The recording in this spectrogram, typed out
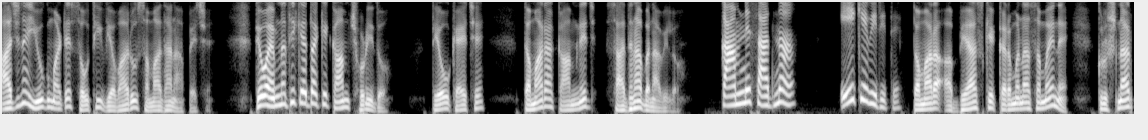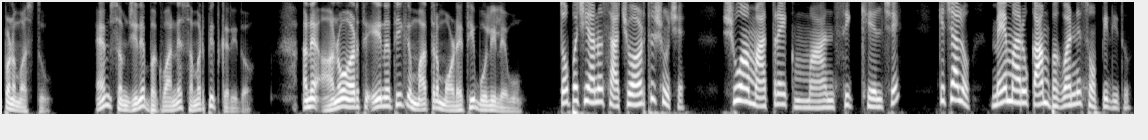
આજના યુગ માટે સૌથી વ્યવહારુ સમાધાન આપે છે. તેઓ એમ નથી કહેતા કે કામ છોડી દો. તેઓ કહે છે તમારા કામને જ સાધના બનાવી લો. કામને સાધના એ કેવી રીતે? તમારા અભ્યાસ કે કર્મના સમયને કૃષ્ણાર્પણ વસ્તુ એમ સમજીને ભગવાનને સમર્પિત કરી દો. અને આનો અર્થ એ નથી કે માત્ર મોઢેથી બોલી લેવું. તો પછી આનો સાચો અર્થ શું છે? શું આ માત્ર એક માનસિક ખેલ છે? કે ચાલો મેં મારું કામ ભગવાનને સોંપી દીધું.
